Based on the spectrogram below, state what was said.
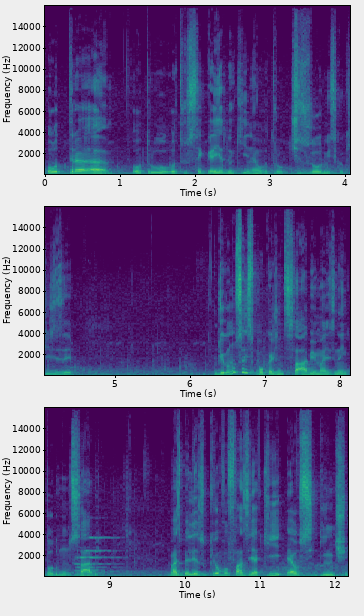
outra, outro, outro segredo aqui, né? Outro tesouro, isso que eu quis dizer. Digo, não sei se pouca gente sabe, mas nem todo mundo sabe. Mas beleza, o que eu vou fazer aqui é o seguinte.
